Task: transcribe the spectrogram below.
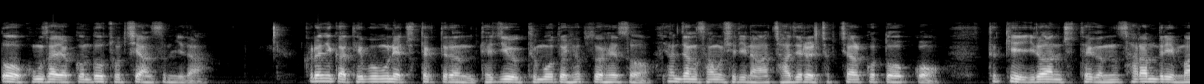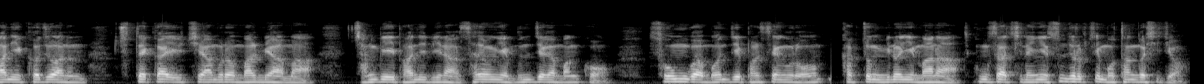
또 공사 여건도 좋지 않습니다. 그러니까 대부분의 주택들은 대지의 규모도 협소해서 현장 사무실이나 자재를 적재할 곳도 없고 특히 이러한 주택은 사람들이 많이 거주하는 주택가에 위치함으로 말미암아 장비 반입이나 사용에 문제가 많고 소음과 먼지 발생으로 각종 민원이 많아 공사 진행이 순조롭지 못한 것이죠.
